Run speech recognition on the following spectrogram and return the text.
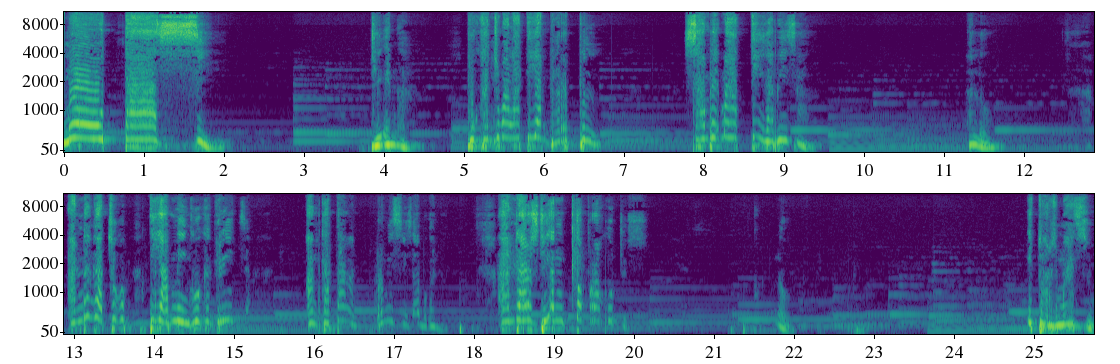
Mutasi. DNA. Bukan cuma latihan barbel. Sampai mati nggak bisa. Halo. Anda nggak cukup tiap minggu ke gereja. Angkat tangan. Permisi, saya bukan. Anda harus dientop roh kudus. Itu harus masuk.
